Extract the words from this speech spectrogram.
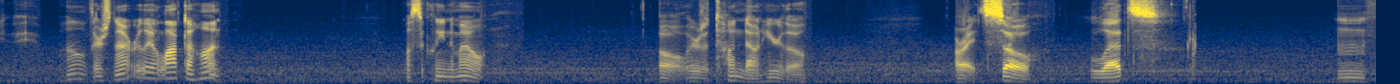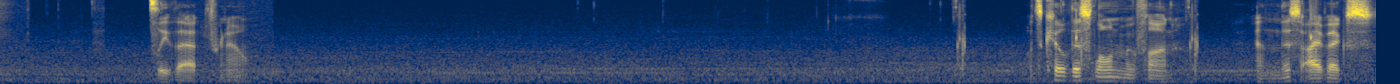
Okay, well, there's not really a lot to hunt. Must have cleaned them out. Oh, there's a ton down here, though. Alright, so, let's... Hmm. Let's leave that for now. Let's kill this lone mouflon. And this ibex...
